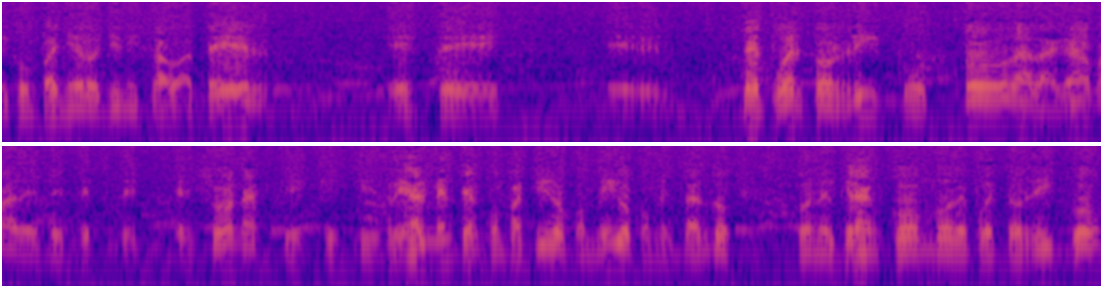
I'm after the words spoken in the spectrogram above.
mi compañero Jimmy Sabater este eh, de Puerto Rico, toda la gama de, personas que, que- realmente han compartido conmigo, comenzando con el Gran Combo de Puerto Rico,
